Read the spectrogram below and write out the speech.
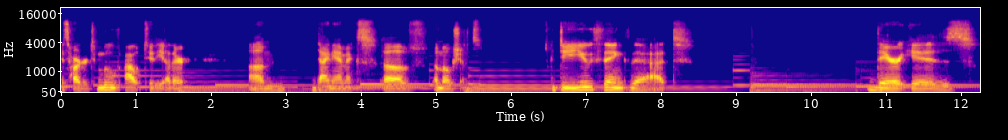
it's harder to move out to the other um, dynamics of emotions. Do you think that there is,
